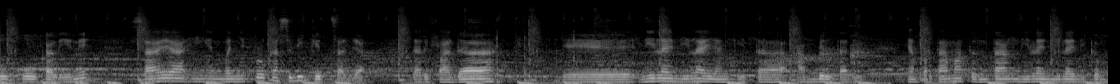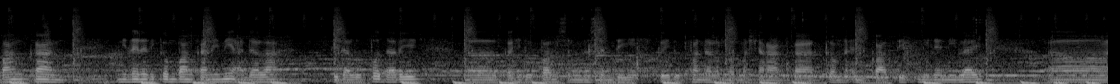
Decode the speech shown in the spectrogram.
buku kali ini, saya ingin menyimpulkan sedikit saja daripada eh, nilai-nilai yang kita ambil tadi. Yang pertama tentang nilai-nilai dikembangkan. Nilai yang dikembangkan ini adalah tidak luput dari eh, kehidupan sendi-sendi, kehidupan dalam bermasyarakat, kemudian edukatif, nilai-nilai eh,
